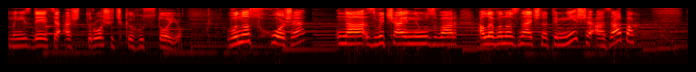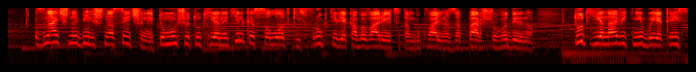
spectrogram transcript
мені здається, аж трошечки густою. Воно схоже на звичайний узвар, але воно значно темніше, а запах значно більш насичений, тому що тут є не тільки солодкість фруктів, яка виварюється там буквально за першу годину. Тут є навіть ніби якийсь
